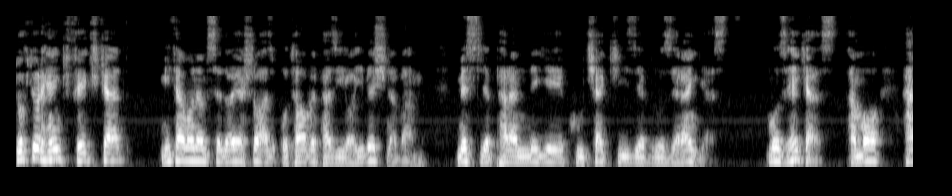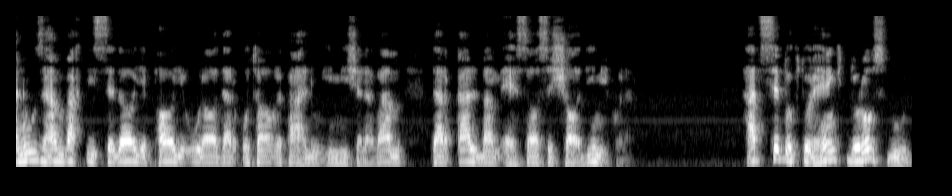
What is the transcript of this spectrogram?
دکتر هنک فکر کرد می توانم صدایش را از اتاق پذیرایی بشنوم. مثل پرنده کوچکی زبر و زرنگ است. مزهک است اما هنوز هم وقتی صدای پای او را در اتاق پهلویی میشنوم در قلبم احساس شادی می کنم. حدس دکتر هنک درست بود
